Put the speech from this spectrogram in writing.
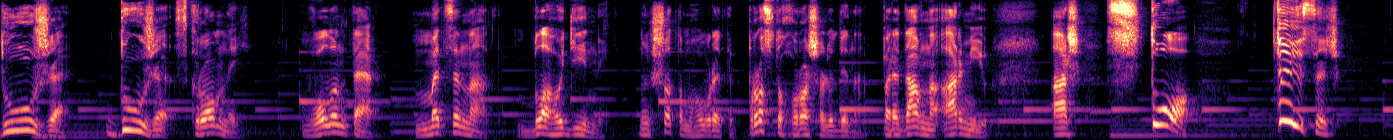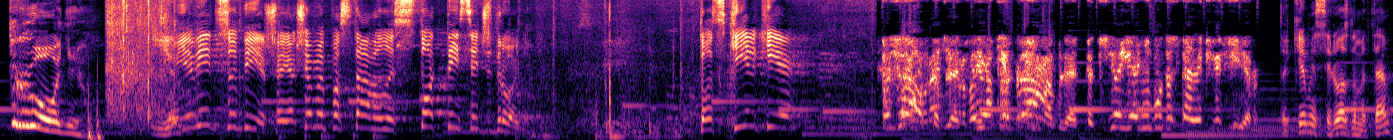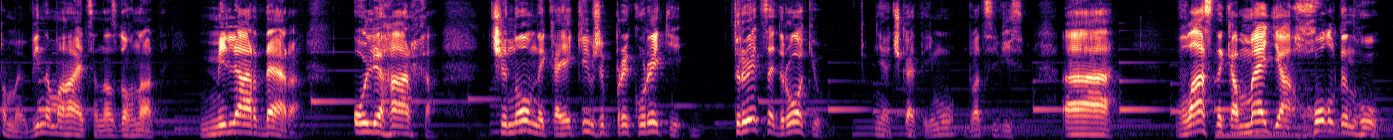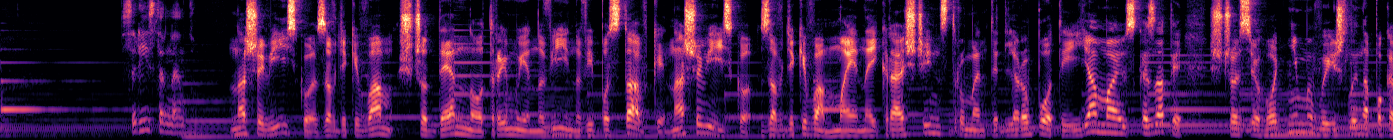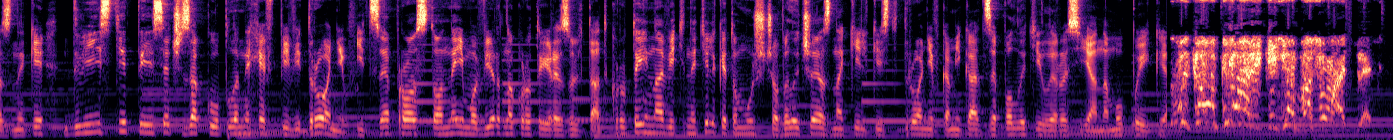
дуже, дуже скромний волонтер, меценат, благодійник. Ну і що там говорити? Просто хороша людина. Передав на армію аж 100 тисяч дронів. Уявіть собі, що якщо ми поставили 100 тисяч дронів, то скільки Пожалуйста, блядь, твоя программа, блядь. Так ее я не буду ставить в эфир. Такими серйозними темпами він намагається наздогнати мільярдера, олігарха, чиновника, який вже прикуриті 30 років. Ні, чекайте, йому 28. Е, власника медіа холдингу Сергій Стерненко. Наше військо завдяки вам щоденно отримує нові і нові поставки. Наше військо завдяки вам має найкращі інструменти для роботи. І я маю сказати, що сьогодні ми вийшли на показники 200 тисяч закуплених fpv дронів, і це просто неймовірно крутий результат. Крутий навіть не тільки тому, що величезна кількість дронів камікадзе полетіли росіянам у пики, Вы кого пиарите, еб вашу мать, блядь?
